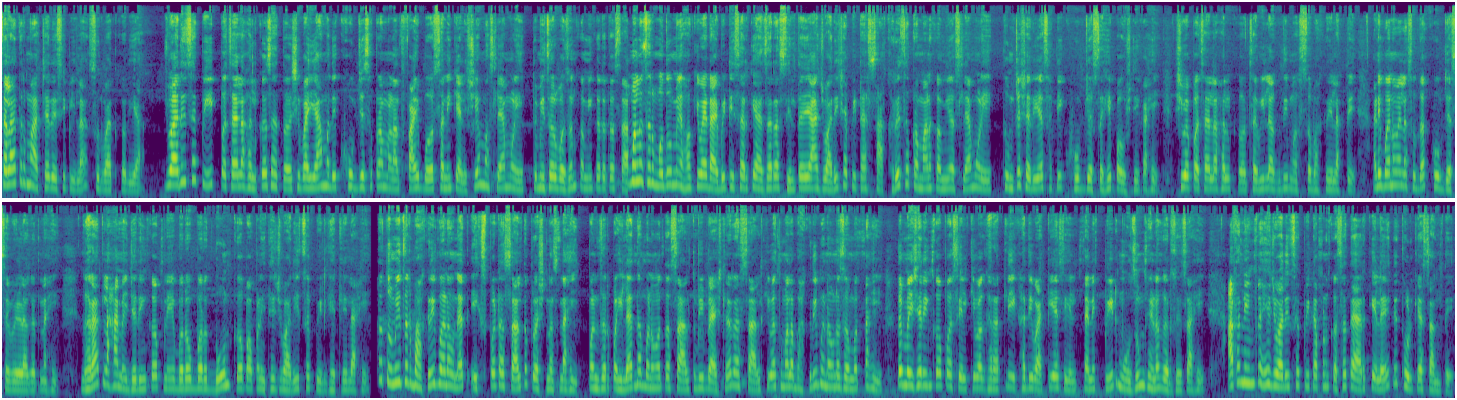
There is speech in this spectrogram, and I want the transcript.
चला तर मग आजच्या रेसिपीला सुरुवात करूया. ज्वारीचं पीठ पचायला हलकं जातं शिवाय यामध्ये खूप जास्त प्रमाणात फायबर्स आणि कॅल्शियम असल्यामुळे तुम्ही जर वजन कमी करत असाल तुम्हाला जर मधुमेह किंवा डायबिटीस सारखे आजार असतील तर या ज्वारीच्या पिठात साखरेचं प्रमाण कमी असल्यामुळे तुमच्या शरीरासाठी खूप जास्त हे पौष्टिक आहे. शिवाय पचायला हलकं चवीला अगदी मस्त भाकरी लागते आणि बनवायला सुद्धा खूप जास्त वेळ लागत नाही. घरातला हा मेजरिंग कपने बरोबर दोन कप आपण इथे ज्वारीचं पीठ घेतलेलं आहे. तर तुम्ही जर भाकरी बनवण्यात एक्सपर्ट असाल तर प्रश्नच नाही. पण जर पहिल्यांदा बनवत असाल तुम्ही बॅचलर असाल किंवा तुम्हाला भाकरी बनवणं जमत नाही तर मेजरिंग कप असेल किंवा घरातली एखादी वाटी असेल त्याने पीठ मोजून घेणं गरजेचं आहे. आता नेमकं हे ज्वारीचं पीठ आपण कसं तयार केलं आहे ते थोडक्यात सांगते.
